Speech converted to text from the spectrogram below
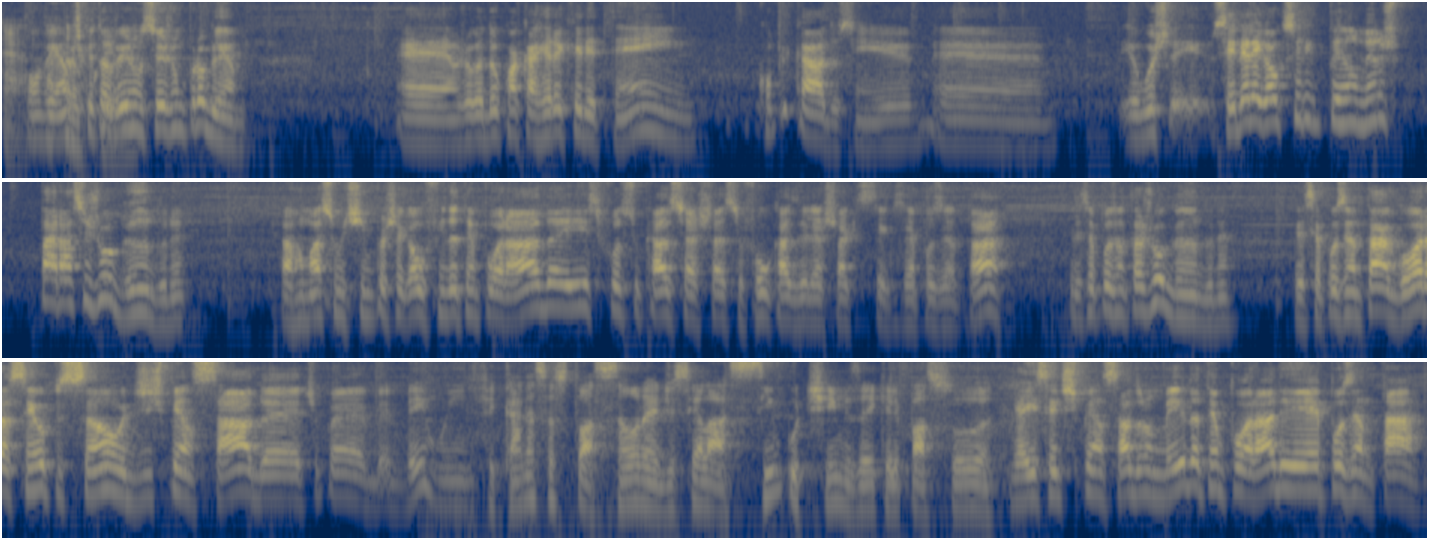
É, tá convenhamos tá que talvez não seja um problema. É um jogador com a carreira que ele tem, complicado, assim. É, eu gostei, seria legal que se ele pelo menos parasse jogando, né? Arrumasse um time para chegar ao fim da temporada e se fosse o caso, se, achar, se for o caso dele achar que tem que se aposentar, ele se aposentar jogando, né? Ele se aposentar agora sem opção, dispensado, é tipo, é, é, bem ruim. Ficar nessa situação, né, de, sei lá, cinco times aí que ele passou. E aí ser dispensado no meio da temporada e aposentar.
